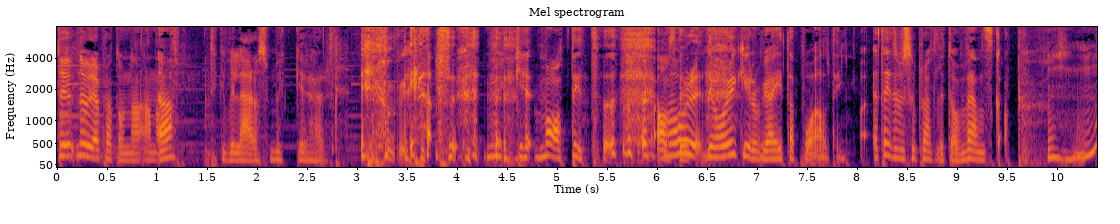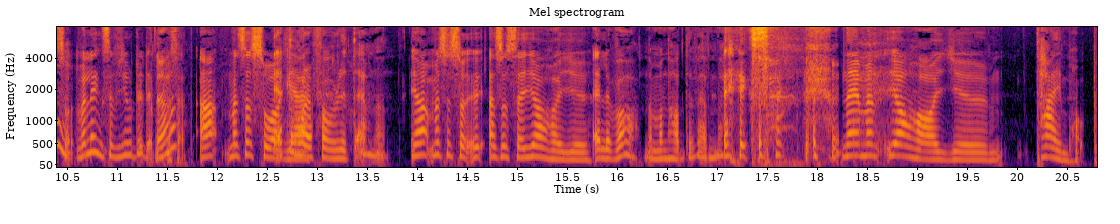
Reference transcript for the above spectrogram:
Du, nu vill jag prata om något annat. Jag tycker vi lär oss mycket här. Jag vet. Mycket matigt Det avsnitt. det vore kul om jag hittar på allting. Jag tänkte att vi skulle prata lite om vänskap. Mhm. Så, det var länge sedan vi gjorde det. På Ja. sätt. Ja, men så såg Ett av jag... våra favoritämnen. Ja, men så, så, alltså, så, jag har ju... Eller vad, när man hade vänner. Exakt. Nej, men jag har ju Timehop,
